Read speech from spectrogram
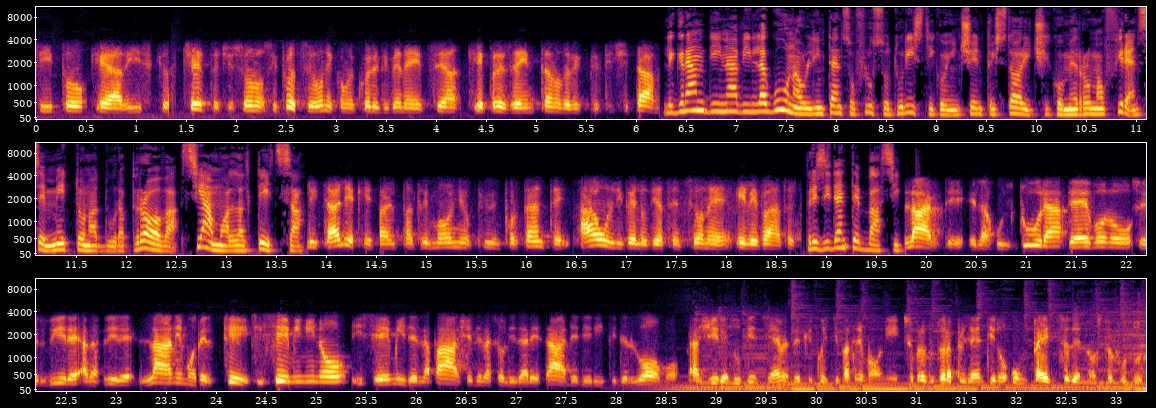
sito che è a rischio. Certo ci sono situazioni come quelle di Venezia che presentano delle criticità. Le grandi navi in laguna o l'intenso flusso turistico in centri storici come Roma o Firenze mettono a dura prova. Siamo all'altezza. L'Italia, che ha il patrimonio più importante, ha un livello di attenzione elevato. Presidente Bassi. L'arte e la cultura devono servire ad aprire l'animo perché si seminino i semi della pace, della solidarietà, dei diritti dell'uomo, agire tutti insieme perché questi patrimoni soprattutto rappresentino un pezzo del nostro futuro.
